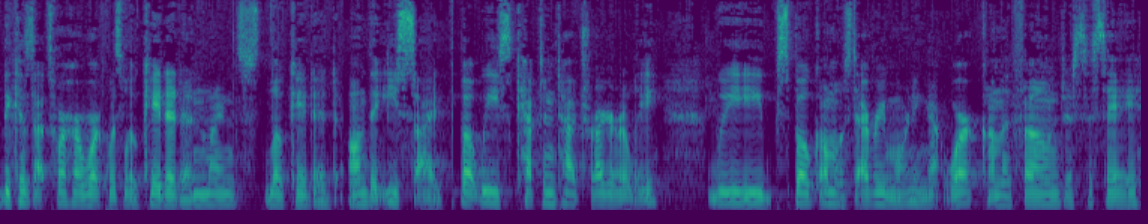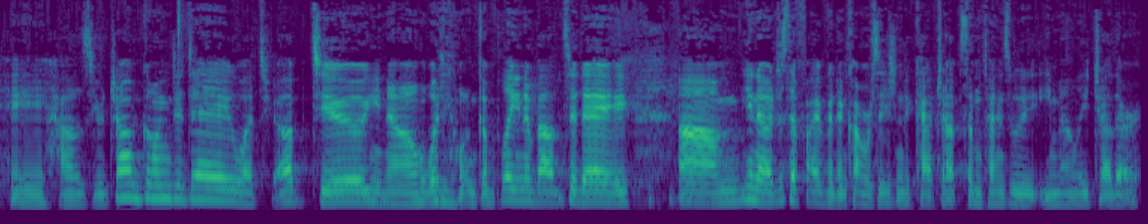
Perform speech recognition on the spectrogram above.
because that's where her work was located and mine's located on the east side. But we kept in touch regularly. We spoke almost every morning at work on the phone just to say, Hey, how's your job going today? What's you up to? You know, what do you want to complain about today? Um, you know, just a five minute conversation to catch up. Sometimes we email each other.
